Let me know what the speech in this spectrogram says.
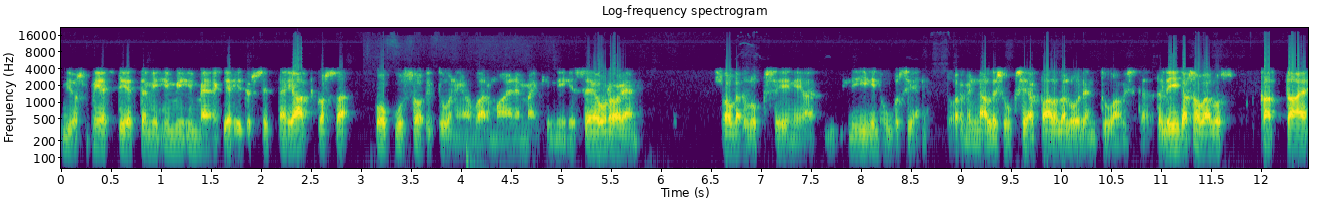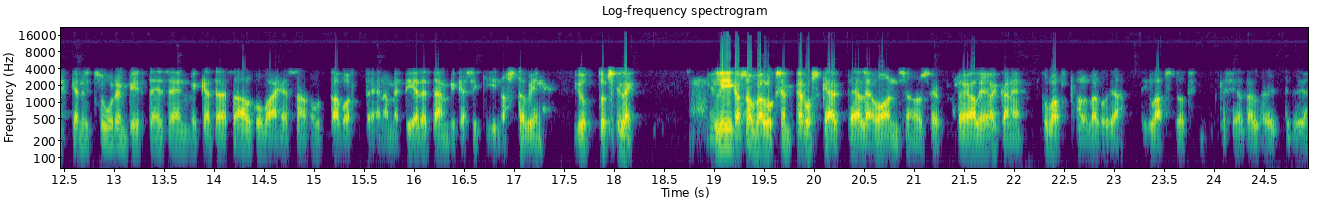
jos miettii, että mihin, mihin meidän kehitys sitten jatkossa fokusoituu, niin on varmaan enemmänkin niihin seurojen sovelluksiin ja niihin uusien toiminnallisuuksien ja palveluiden tuomista. Että liikasovellus kattaa ehkä nyt suurin piirtein sen, mikä tässä alkuvaiheessa on ollut tavoitteena. Me tiedetään, mikä se kiinnostavin juttu sille liikasovelluksen peruskäyttäjälle on. Se on se reaaliaikainen tulospalvelu ja tilastot, mitkä sieltä löytyy. Ja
